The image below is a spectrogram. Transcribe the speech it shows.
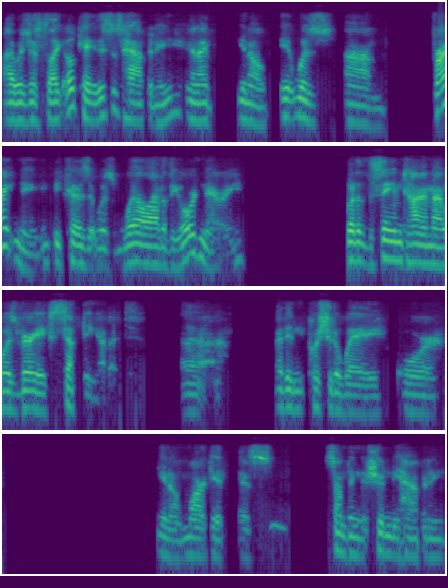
I was just like, okay, this is happening. And I, you know, it was um, frightening because it was well out of the ordinary. But at the same time, I was very accepting of it. Uh, I didn't push it away or, you know, mark it as something that shouldn't be happening.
